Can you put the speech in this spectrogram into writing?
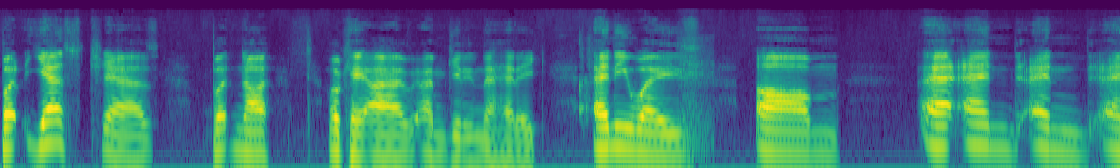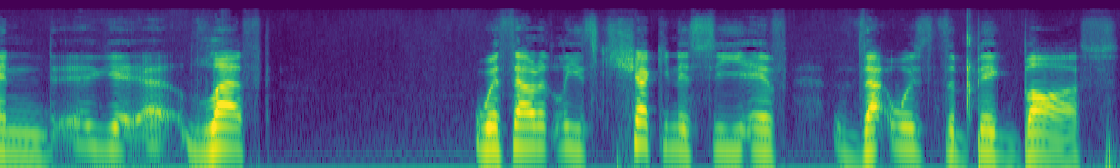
but yes, Chaz, but not. Okay, I, I'm getting the headache. Anyways, um, and and and uh, uh, left without at least checking to see if that was the big boss.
